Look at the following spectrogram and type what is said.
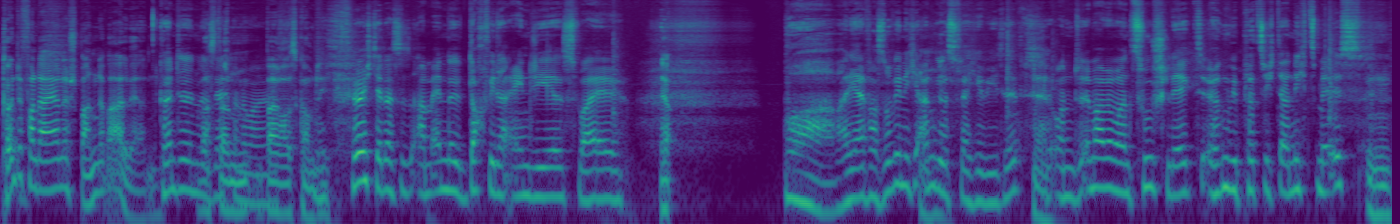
Könnte von daher eine spannende Wahl werden. Könnte eine was dann Wahl bei rauskommt. Ich fürchte, dass es am Ende doch wieder Angie ist, weil. Ja. Boah, weil die einfach so wenig Angriffsfläche bietet. Ja. Und immer wenn man zuschlägt, irgendwie plötzlich da nichts mehr ist. Mhm.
